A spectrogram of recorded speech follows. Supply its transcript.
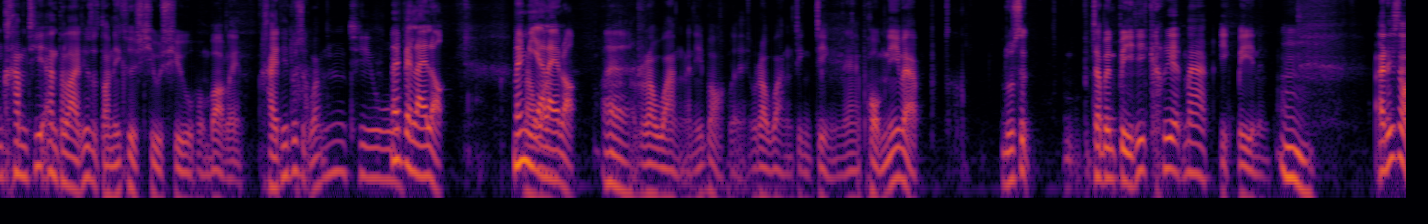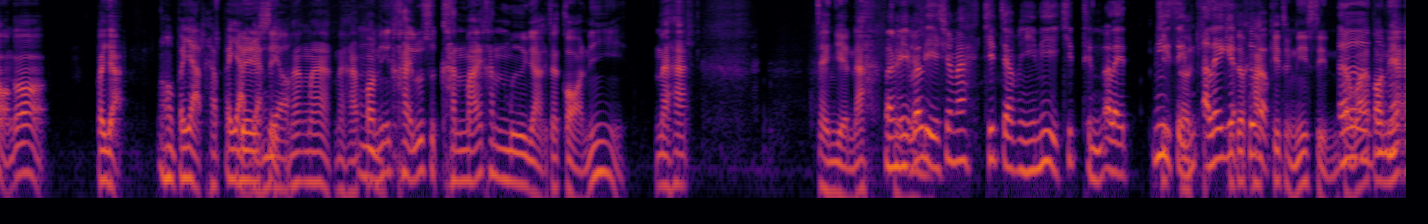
ำคำที่อันตรายที่สุดตอนนี้คือชิวๆผมบอกเลย ใครที่รู้สึกว่าอืมชิวไม่เป็นไรหรอก ไม่มีอะไรหรอกเออระวังอันนี้บอกเลย ระวังจริง ๆ นะ ผมนี่แบบรู้สึกจะเป็นปีที่เครียดมากอีกปีหนึ่งอืมอันที่สองก็ประหยัดโอ้ประหยัดครับประหยัดเบอย่างสิเดีกยวมากๆนะครับตอนนี้ใครรู้สึกคันไม้คันมืออยากจะก่อนหนี้นะฮะใจเย็นนะมันมีใจวเย็ลีใช่ไหมคิดจะมีหนี้คิดถึงอะไรห นี้สินคิดอะไรเงี้ยคิดจะคือพัแบกบคิดถึงหนี้สินเออแต่ว่าตอนเนี้ย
